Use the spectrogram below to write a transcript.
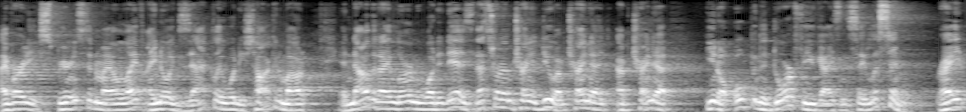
I've already experienced it in my own life. I know exactly what he's talking about, and now that I learned what it is, that's what I'm trying to do. I'm trying to I'm trying to you know open the door for you guys and say, listen right?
